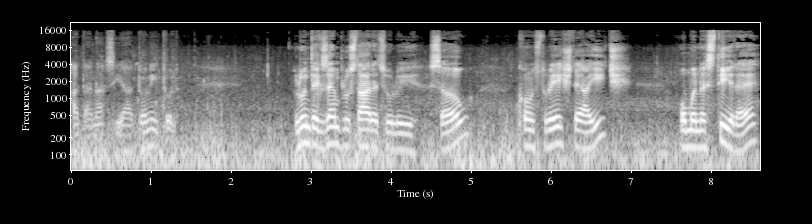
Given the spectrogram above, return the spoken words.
Atanasie Atonitul. Luând exemplu starețului său, construiește aici o mănăstire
